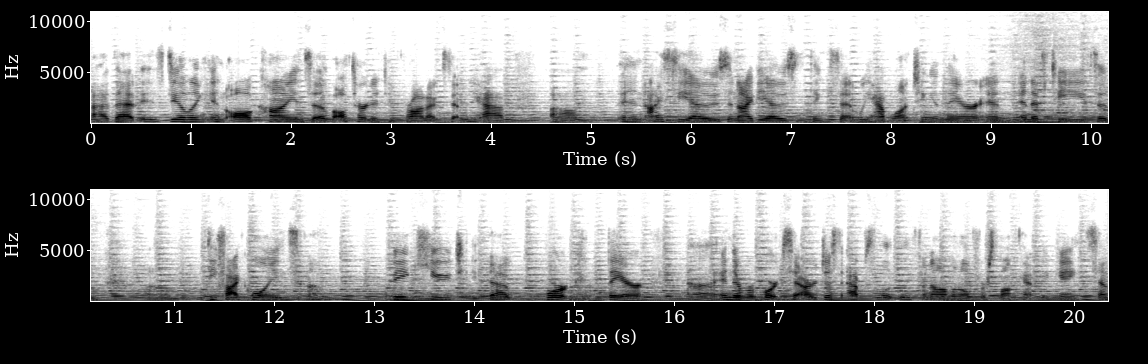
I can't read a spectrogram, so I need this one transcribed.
uh, that is dealing in all kinds of alternative products that we have. Um, and ICOs and IDOs and things that we have launching in there, and NFTs and um, DeFi coins. Um, big, huge uh, work there, uh, and the reports are just absolutely phenomenal for small cap big gains. So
